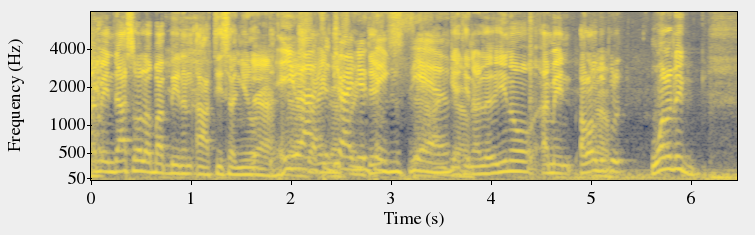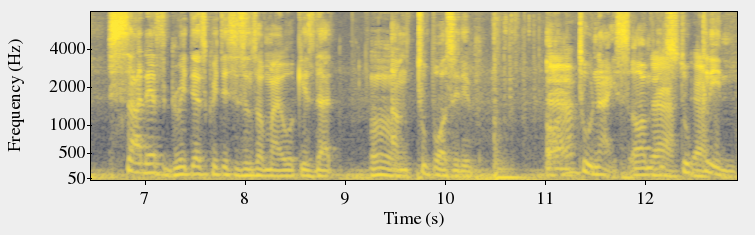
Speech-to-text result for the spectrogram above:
I mean, that's all about being an artist, and you know, yeah. you have to try new things. things yeah, getting a little. You know, I mean, a lot of people. One of the saddest, greatest criticisms of my work is that mm. I'm too positive yeah. too nice or yeah, it's too yeah. clean.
